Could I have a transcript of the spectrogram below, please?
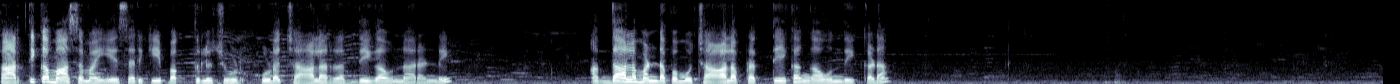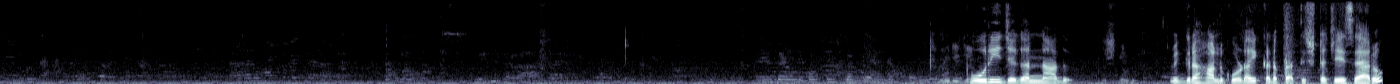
కార్తీక మాసం అయ్యేసరికి భక్తులు చూడు కూడా చాలా రద్దీగా ఉన్నారండి. అద్దాల మండపము చాలా ప్రత్యేకంగా ఉంది ఇక్కడ. పూరి జగన్నాథ్ విగ్రహాలు కూడా ఇక్కడ ప్రతిష్ట చేశారు.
